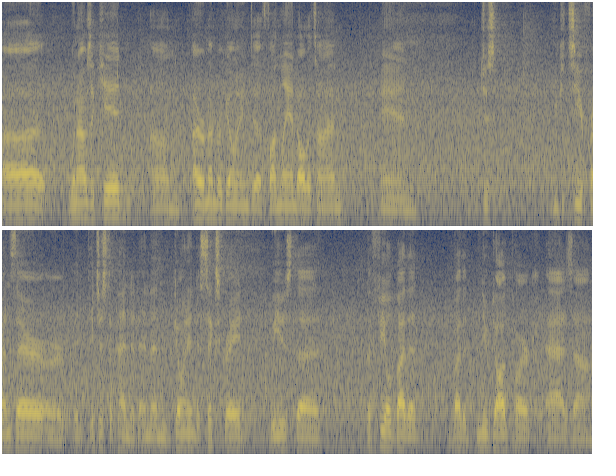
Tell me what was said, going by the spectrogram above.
Uh, when I was a kid, um, I remember going to Funland all the time, and just you could see your friends there, or it, it just depended. And then going into sixth grade, we used the the field by the by the new dog park as um,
